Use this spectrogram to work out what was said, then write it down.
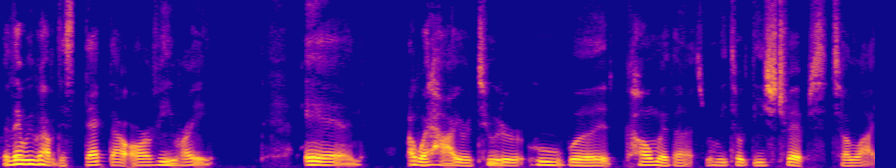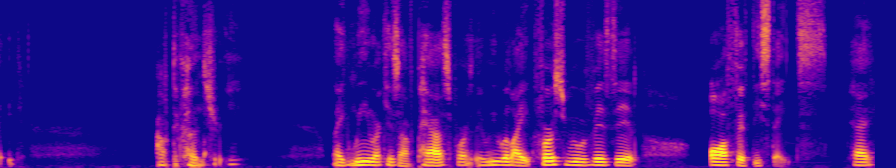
but then we would have this decked out RV, right? And I would hire a tutor who would come with us when we took these trips to like out the country. Like me and my kids have passports, and we were like first we would visit all fifty states. Okay,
